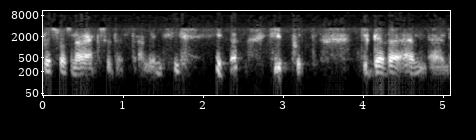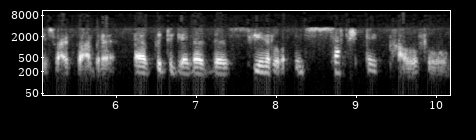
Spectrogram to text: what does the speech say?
this was no accident. I mean, he he put together and, and his wife Barbara uh, put together this funeral in such a powerful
